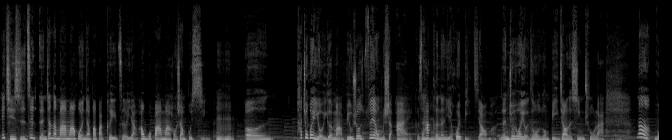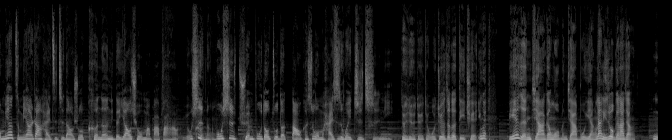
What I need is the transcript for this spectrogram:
哎，其实这人家的妈妈或人家爸爸可以这样啊，我爸妈好像不行。嗯嗯。嗯、呃。他就会有一个嘛，比如说，虽然我们是爱，可是他可能也会比较嘛，嗯、人就会有这种种比较的心出来。嗯、那我们要怎么样让孩子知道说，可能你的要求嘛，爸爸不是不是全部都做得到，可是我们还是会支持你。对对对对，我觉得这个的确，因为别人家跟我们家不一样。那你如果跟他讲，嗯，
